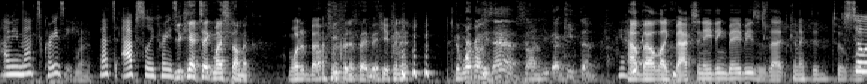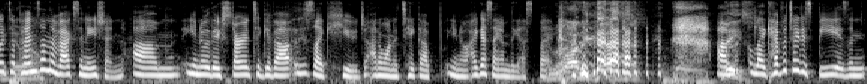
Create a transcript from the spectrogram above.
I mean, that's crazy. Right. That's absolutely crazy. You can't take my stomach. What about I'm keeping it, baby. keeping it? Then work on these abs, son. You gotta keep them. How about like vaccinating babies? Is that connected to? So what it you depends all? on the vaccination. Um, you know, they started to give out. This is like huge. I don't want to take up. You know, I guess I am the guest, but You are the best. um, Please. like hepatitis B is in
